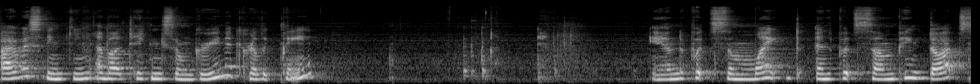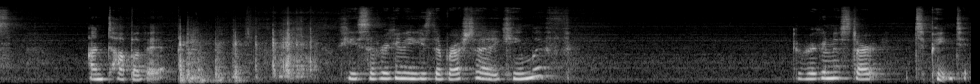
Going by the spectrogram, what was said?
I was thinking about taking some green acrylic paint and put some white and put some pink dots on top of it. Okay, so we're gonna use the brush that it came with. And we're gonna start to paint it.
